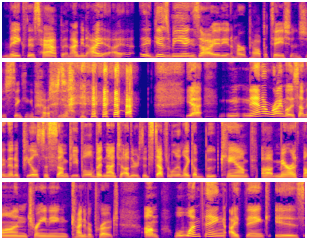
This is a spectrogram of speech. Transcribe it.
make this happen? I mean, I, I it gives me anxiety and heart palpitations just thinking about it. yeah, NaNoWriMo is something that appeals to some people, but not to others. It's definitely like a boot camp, uh, marathon training kind of approach. Um, well, one thing I think is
